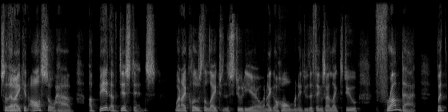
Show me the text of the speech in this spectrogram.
so that I can also have a bit of distance when I close the lights in the studio and I go home and I do the things I like to do from that. But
